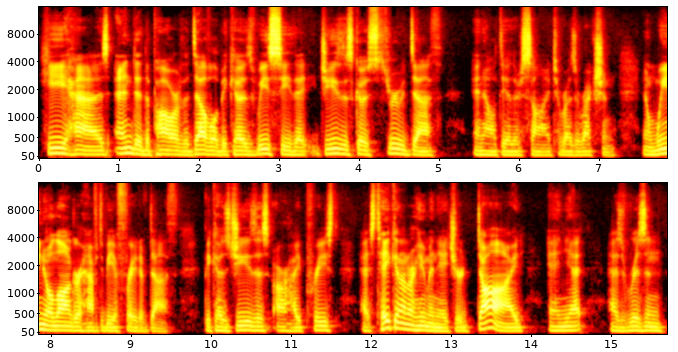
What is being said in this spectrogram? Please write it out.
he has ended the power of the devil because we see that Jesus goes through death and out the other side to resurrection. And we no longer have to be afraid of death because Jesus, our high priest, has taken on our human nature, died, and yet has risen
